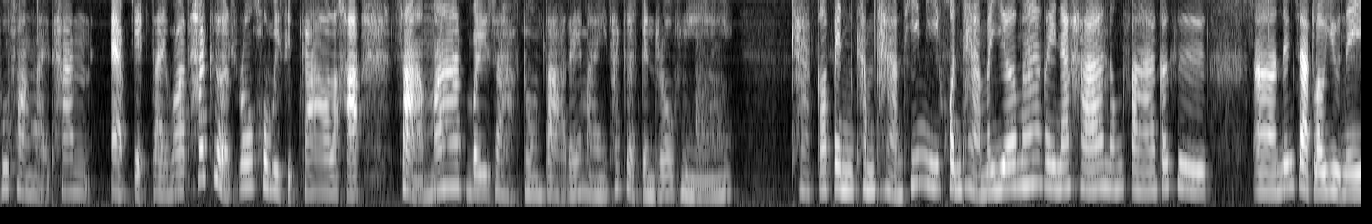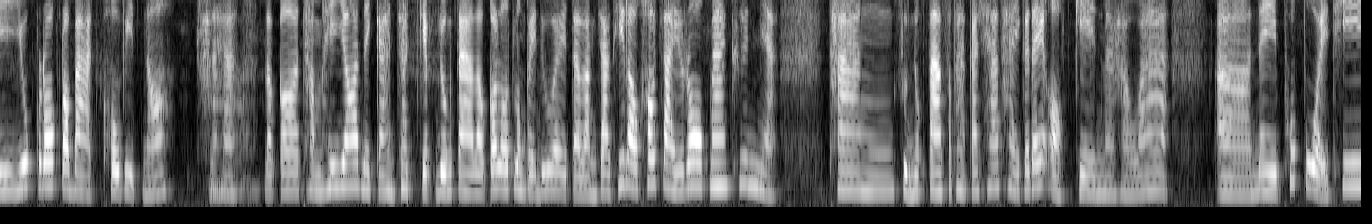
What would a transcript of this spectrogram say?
ผู้ฟังหลายท่านแอบเอะใจว่าถ้าเกิดโรคโควิด -19 ล่ะคะ สามารถบริจาคดวงตาได้ไหม ถ้าเกิดเป็นโรคนี้ค่ะ ก็เป็นคำถามที่มีคนถามมาเยอะมากเลยนะคะ น้องฟ้าก็คืออาเนื่องจากเราอยู่ในยุคโรคระบาดโควิดเนาะ นะคะแล้วก็ทำให้ยอดในการจัดเก็บดวงตาเราก็ลดลงไปด้วย แต่หลังจากที่เราเข้าใจโรคมากขึ้นเนี่ยทางศูนย์ดวงตาสภากาชาติไทยก็ได้ออกเกณฑ์มาค่ะว่าอ่าในผู้ป่วยที่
